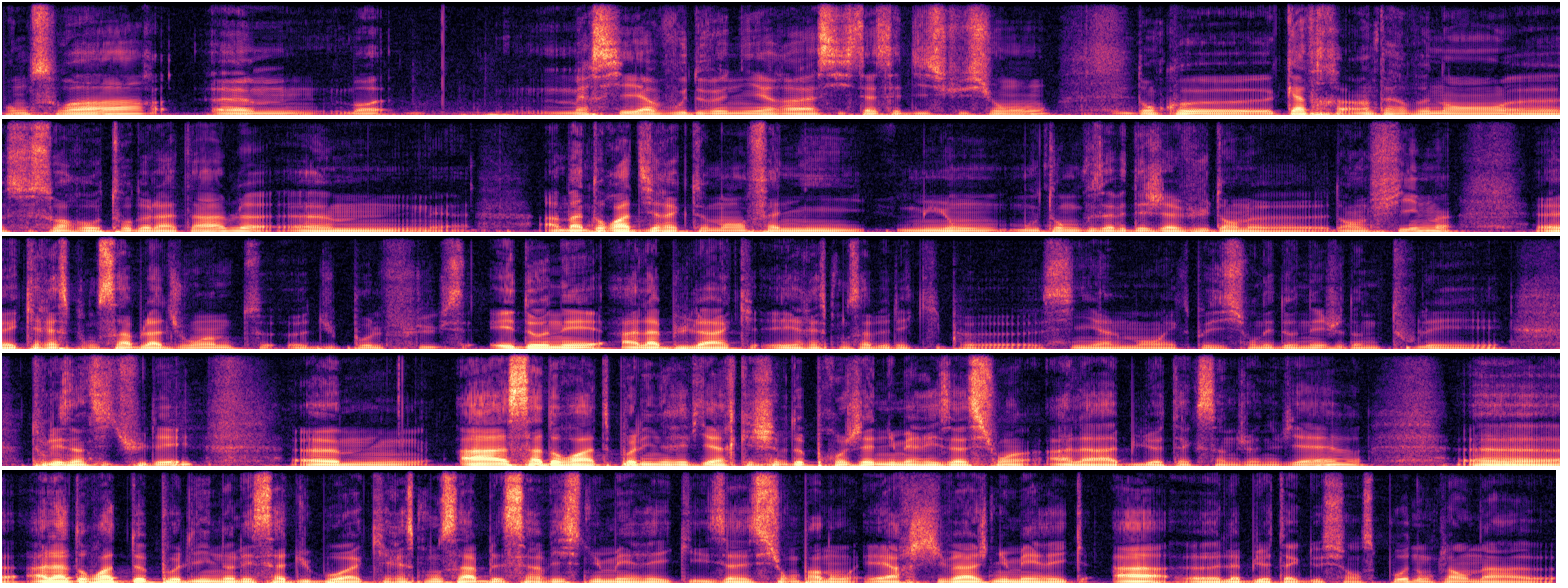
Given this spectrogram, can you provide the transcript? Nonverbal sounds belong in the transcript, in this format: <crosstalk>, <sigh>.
Bonsoir. Euh, merci à vous de venir assister à cette discussion. Donc, euh, quatre intervenants euh, ce soir autour de la table. À ma droite directement, Fanny Muon-Mouton, que vous avez déjà vu dans le, dans le film, euh, qui est responsable adjointe euh, du pôle Flux et données à la Bulac et responsable de l'équipe euh, signalement exposition des données. Je donne tous les, tous les intitulés. à sa droite, Pauline Rivière, qui est chef de projet numérisation à la Bibliothèque Sainte-Geneviève. à la droite de Pauline Olessa Dubois, qui est responsable service numérisation pardon, et archivage numérique à la Bibliothèque de Sciences Po. Donc là, on a euh,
